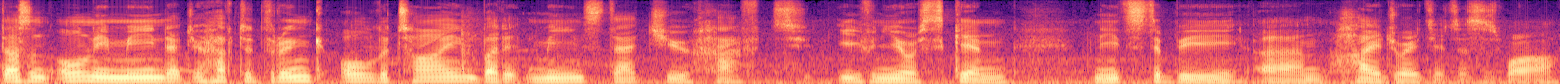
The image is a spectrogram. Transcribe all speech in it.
doesn't only mean that you have to drink all the time, but it means that you have to, even your skin needs to be um, hydrated as well.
